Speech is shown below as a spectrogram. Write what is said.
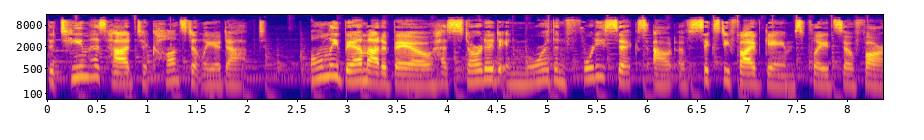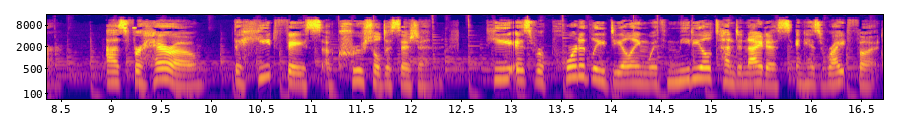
the team has had to constantly adapt. Only Bam Adebayo has started in more than 46 out of 65 games played so far. As for Herro, the Heat face a crucial decision. He is reportedly dealing with medial tendonitis in his right foot,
